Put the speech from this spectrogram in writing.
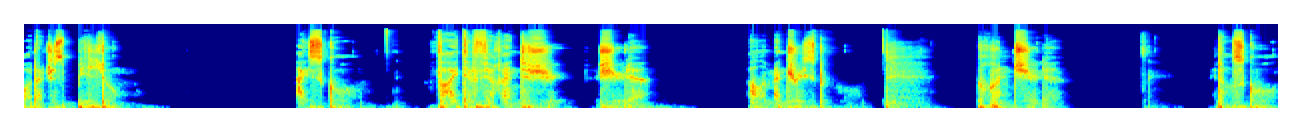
or just School, weiterführende Schu Schule, Elementary School, Grundschule, Middle School,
